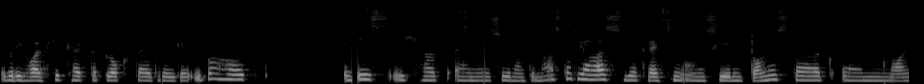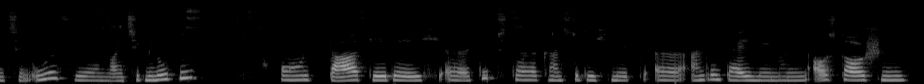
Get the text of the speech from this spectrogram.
über die Häufigkeit der Blogbeiträge überhaupt. Ist, ich habe eine sogenannte Masterclass. Wir treffen uns jeden Donnerstag um 19 Uhr für 90 Minuten. Und da gebe ich äh, Tipps, da kannst du dich mit äh, anderen Teilnehmern austauschen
